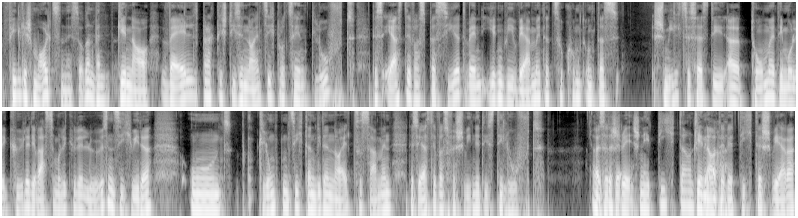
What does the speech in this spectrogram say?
viel geschmolzen ist, oder? Wenn, Genau, weil praktisch diese 90% Luft, das Erste, was passiert, wenn irgendwie Wärme dazukommt und das schmilzt, das heißt, die Atome, die Moleküle, die Wassermoleküle lösen sich wieder und klumpen sich dann wieder neu zusammen. Das Erste, was verschwindet, ist die Luft. also der, der- Schnee, dichter und Genau, schwerer. der wird dichter, schwerer.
